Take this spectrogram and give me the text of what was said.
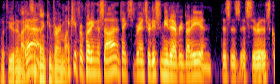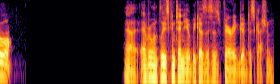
with you tonight. Yeah. So thank you very much. Thank you for putting this on, and thanks for introducing me to everybody. And this is it's it's cool. Yeah, everyone, please continue because this is very good discussion.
